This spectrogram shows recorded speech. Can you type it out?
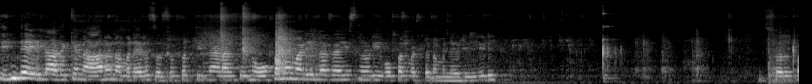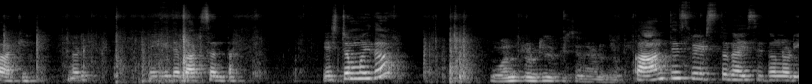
ತಿಂದೇ ಇಲ್ಲ ಅದಕ್ಕೆ ನಾನು ನಮ್ಮ ಮನೆಯವರು ಸ್ವಲ್ಪ ಸ್ವಲ್ಪ ತಿನ್ನೋಣ ಅಂತ ಇನ್ನು ಓಪನೇ ಮಾಡಿಲ್ಲ ಗೈಸ್. ನೋಡಿ ಓಪನ್ ಮಾಡ್ತಾರೆ ನಮ್ಮ ಮನೆಯವ್ರು ಇಲ್ಲಿ ಸ್ವಲ್ಪ ಹಾಕಿ. ನೋಡಿ ಹೇಗಿದೆ ಬಾಕ್ಸ್ ಅಂತ. ಎಷ್ಟಮ್ಮ ಇದು? One twenty rupees Kanti sweets guys ಇದು ನೋಡಿ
